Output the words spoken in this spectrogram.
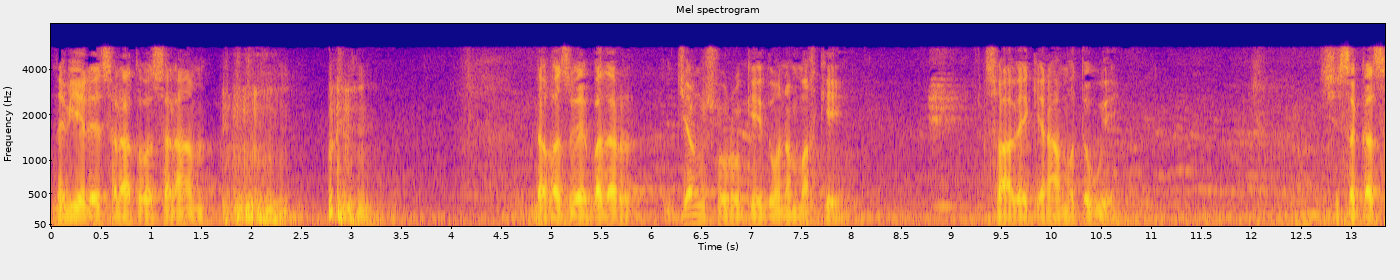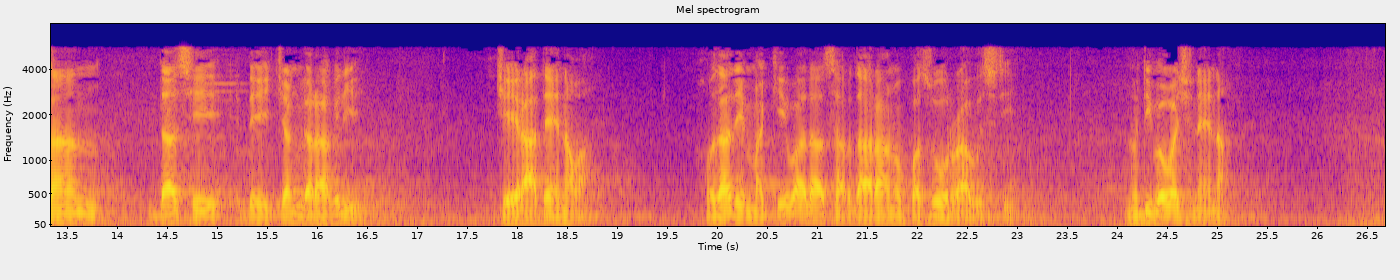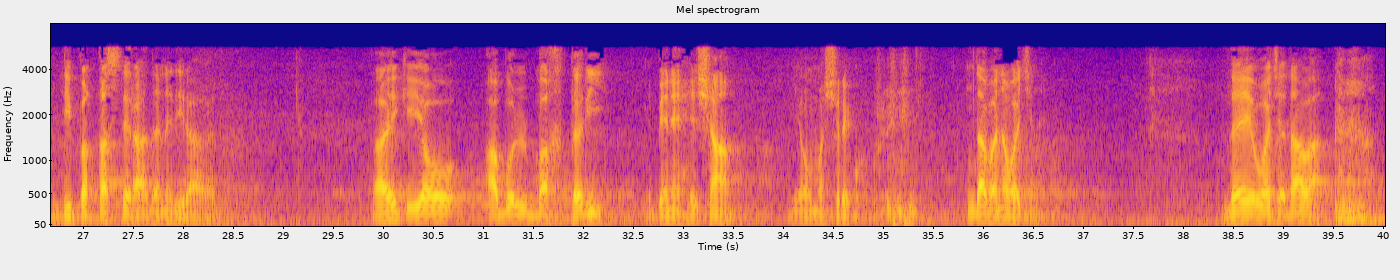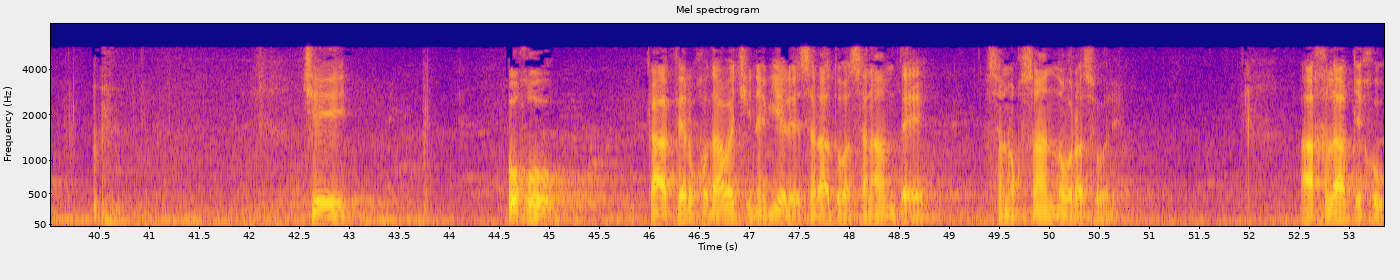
نبی علیہ الصلوۃ والسلام د غزوه بدر جنگ شروع کېدو نه مخکې صحابه کرامو ته وې چې سکسان داسې د جنگ لراغلی چې اراده نه و خدا دې مکی والا سردارانو په زور راوستي نو دی به وجنه نه دی په قصد اراده نه دی راغلی پای کې یو ابو البختری بن هشام یو مشرک دا بنه وجنه د وجه داوا چې اوخو کافر خداوه چې نبی علیہ الصلوۃ والسلام ته سنقصان نو رسول اخلاق خو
